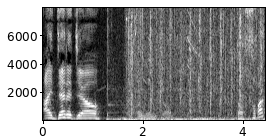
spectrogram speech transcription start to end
I did it, yo! Oh, you didn't go? The fuck?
